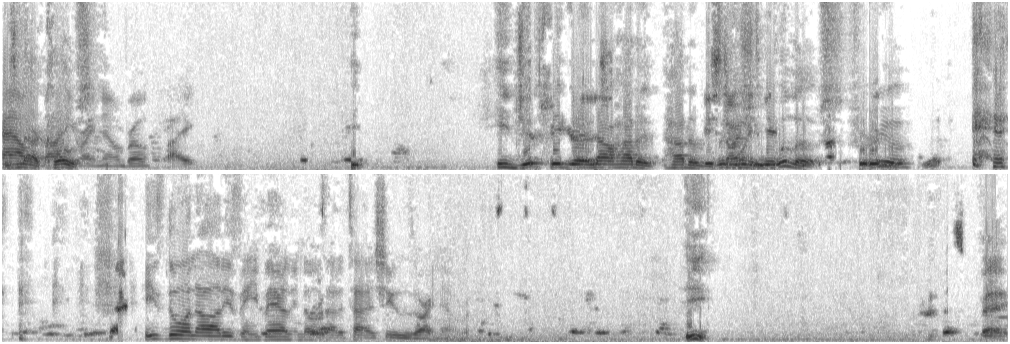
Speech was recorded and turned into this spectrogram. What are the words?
He's not close right now, bro. Like he just figuring out how to how to He's really starting pull ups for real. he's doing all this and he barely knows how to tie his shoes right now, bro. He That's a fact.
